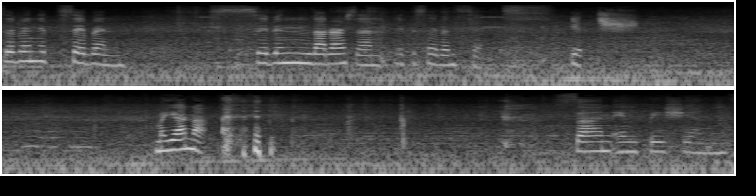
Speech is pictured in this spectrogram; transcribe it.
Seven eight seven. Seven dollars and eighty-seven cents each. Mayana. Sun impatience.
